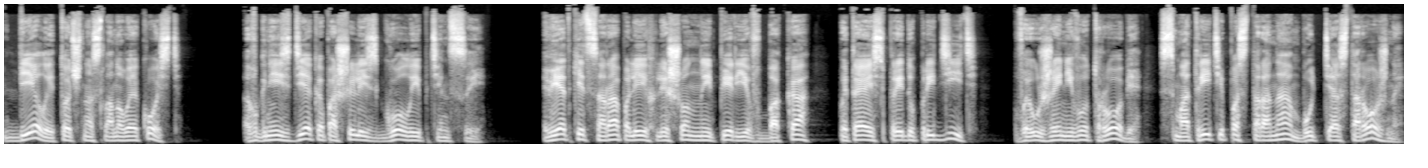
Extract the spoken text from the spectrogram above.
белый, точно слоновая кость. В гнезде копошились голые птенцы. Ветки царапали их лишенные перьев бока, пытаясь предупредить. «Вы уже не в утробе, смотрите по сторонам, будьте осторожны».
